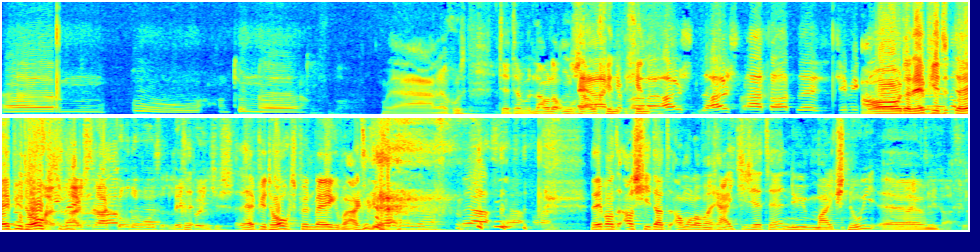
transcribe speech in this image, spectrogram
Ehm Oeh, en toen... eh Ja, nou goed. Ted, nou, laten we ons daar ja, ook geen... ik heb geen... eh, huis, de huisstraat gehad, eh, Jimmy Oh, Cole, dan heb je het- eh, dan heb je het Huisstraat, Kolderwood, lichtpuntjes. Dan heb je het hoogtepunt meegemaakt. Ja, ja, ja. nee, want als je dat allemaal op een rijtje zet, hè, nu Mike Snoei. Ehm, maken.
